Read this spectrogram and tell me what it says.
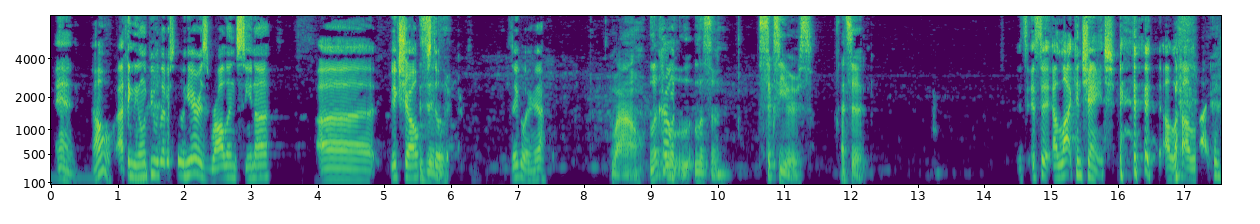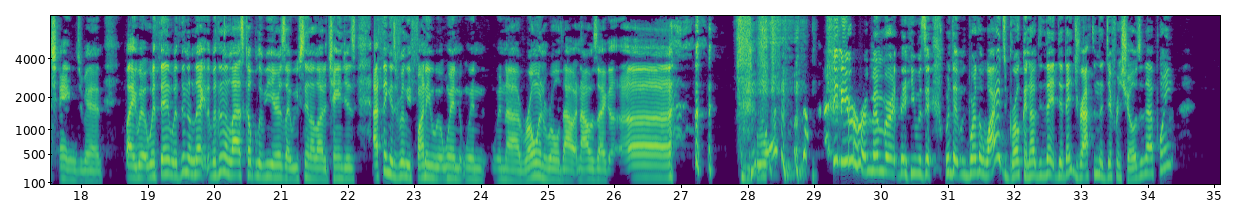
man, no. I think the only people that are still here is Rollins, Cena, uh, Big Show. Ziggler. Still Ziggler, yeah. Wow. Look how. Listen, six years. That's it it's it's a, a lot can change. a, lot, a lot can change, man. Like within within the within the last couple of years, like we've seen a lot of changes. I think it's really funny when when when uh, Rowan rolled out, and I was like, uh. what? I didn't even remember that he was. Were the were the Wyatts broken up? Did they did they draft him to different shows at that point?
